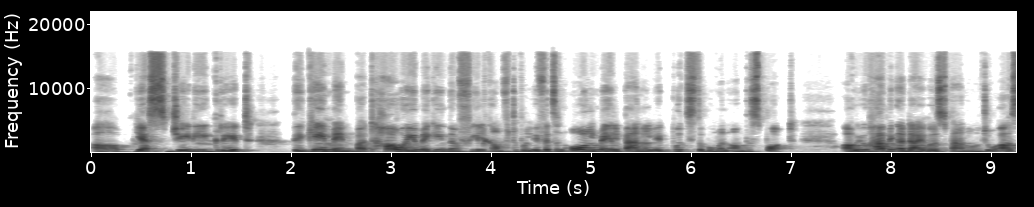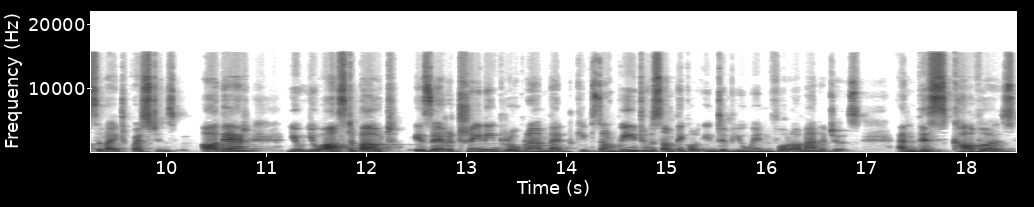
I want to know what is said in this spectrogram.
Uh, yes, JD, great. They came in, but how are you making them feel comfortable? If it's an all male panel, it puts the woman on the spot. Are you having a diverse panel to ask the right questions? Are there, you, you asked about, is there a training program that keeps done? We do something called interviewing for our managers. And this covers,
